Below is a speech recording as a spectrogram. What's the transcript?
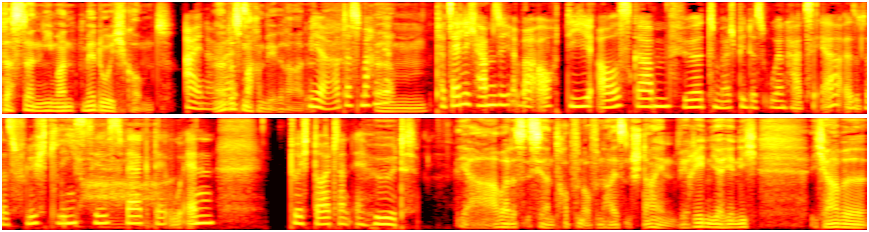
dass da niemand mehr durchkommt. Einerseits. Ja, das machen wir gerade. Ja, das machen wir. Ähm, Tatsächlich haben sich aber auch die Ausgaben für zum Beispiel das UNHCR, also das Flüchtlingshilfswerk ja. der UN, durch Deutschland erhöht. Ja, aber das ist ja ein Tropfen auf den heißen Stein. Wir reden ja hier nicht. Ich habe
